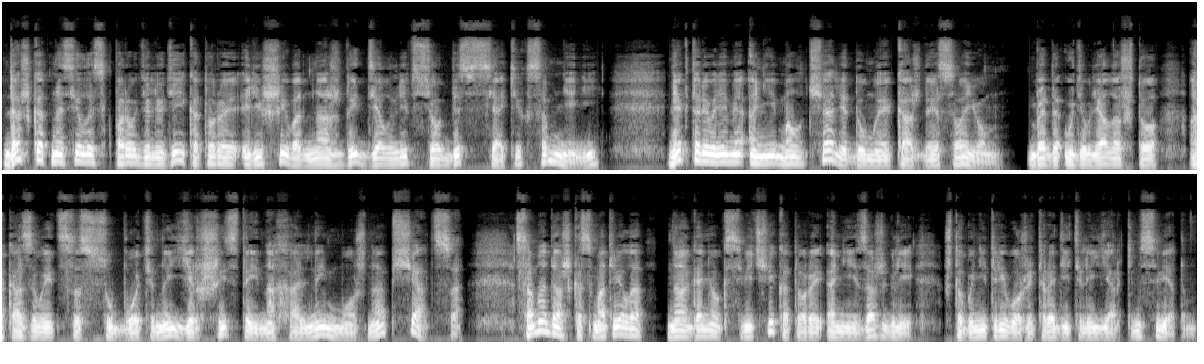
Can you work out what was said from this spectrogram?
Дашка относилась к породе людей, которые, решив однажды, делали все без всяких сомнений. Некоторое время они молчали, думая каждый о своем. Беда удивляла, что, оказывается, с Субботиной, ершистой и нахальной, можно общаться. Сама Дашка смотрела на огонек свечи, который они зажгли, чтобы не тревожить родителей ярким светом.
